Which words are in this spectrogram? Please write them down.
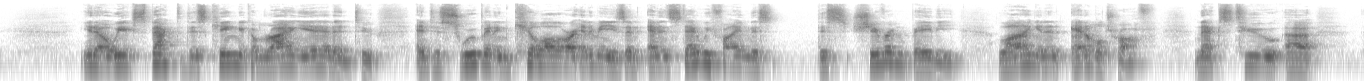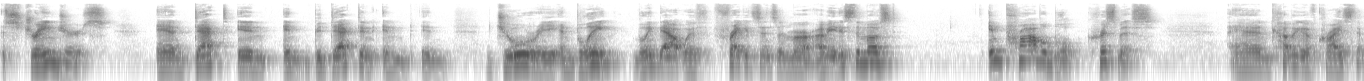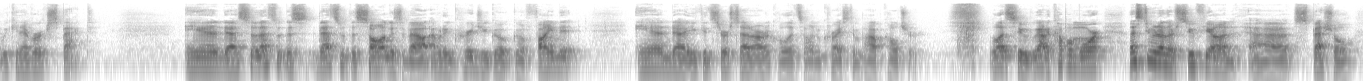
You know, we expect this king to come riding in and to and to swoop in and kill all of our enemies, and, and instead we find this this shivering baby lying in an animal trough next to uh, strangers and decked in, in bedecked in, in, in jewelry and bling, blinged out with frankincense and myrrh. I mean, it's the most improbable Christmas and coming of Christ that we can ever expect. And uh, so that's what this that's what the song is about. I would encourage you go go find it, and uh, you can search that article. It's on Christ and pop culture. Let's see, we've got a couple more. Let's do another Sufjan uh, special.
